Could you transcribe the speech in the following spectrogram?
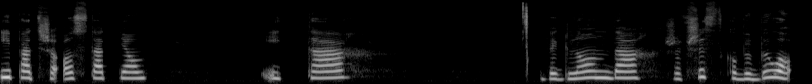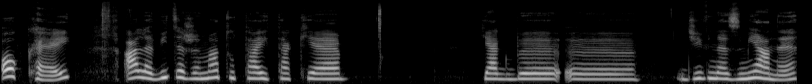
i patrzę ostatnią i ta wygląda, że wszystko by było ok, ale widzę, że ma tutaj takie jakby. Yy, dziwne zmiany.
